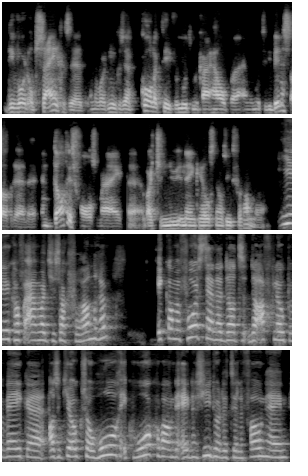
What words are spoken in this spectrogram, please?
die worden opzij gezet. En er wordt nu gezegd, collectief, we moeten elkaar helpen en we moeten die binnenstad redden. En dat is volgens mij uh, wat je nu in één keer heel snel ziet veranderen. Je gaf aan wat je zag veranderen ik kan me voorstellen dat de afgelopen weken, als ik je ook zo hoor, ik hoor gewoon de energie door de telefoon heen.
